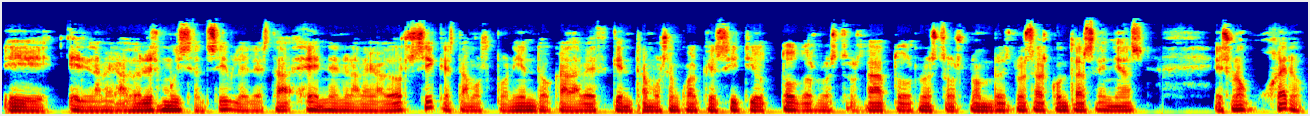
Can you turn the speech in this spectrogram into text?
Eh, el navegador es muy sensible. Está, en el navegador sí que estamos poniendo cada vez que entramos en cualquier sitio todos nuestros datos, nuestros nombres, nuestras contraseñas. Es un agujero.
